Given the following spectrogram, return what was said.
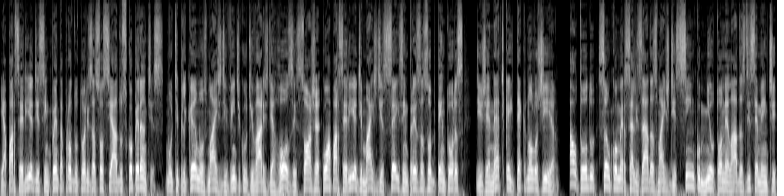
e a parceria de 50 produtores associados cooperantes. Multiplicamos mais de 20 cultivares de arroz e soja com a parceria de mais de seis empresas obtentoras de genética e tecnologia. Ao todo, são comercializadas mais de 5 mil toneladas de semente,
